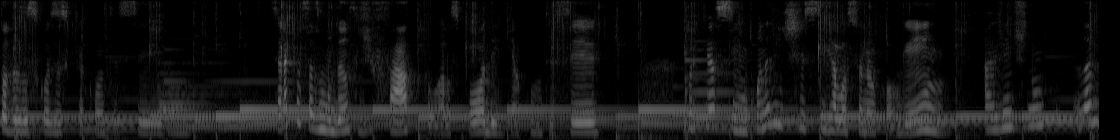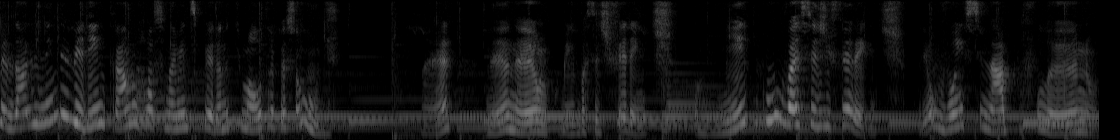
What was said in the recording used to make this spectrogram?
todas as coisas que aconteceram. Será que essas mudanças de fato elas podem acontecer? Porque assim, quando a gente se relaciona com alguém, a gente não, na verdade, nem deveria entrar num relacionamento esperando que uma outra pessoa mude. Né? Não, não, comigo vai ser diferente. Comigo vai ser diferente. Eu vou ensinar pro fulano,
